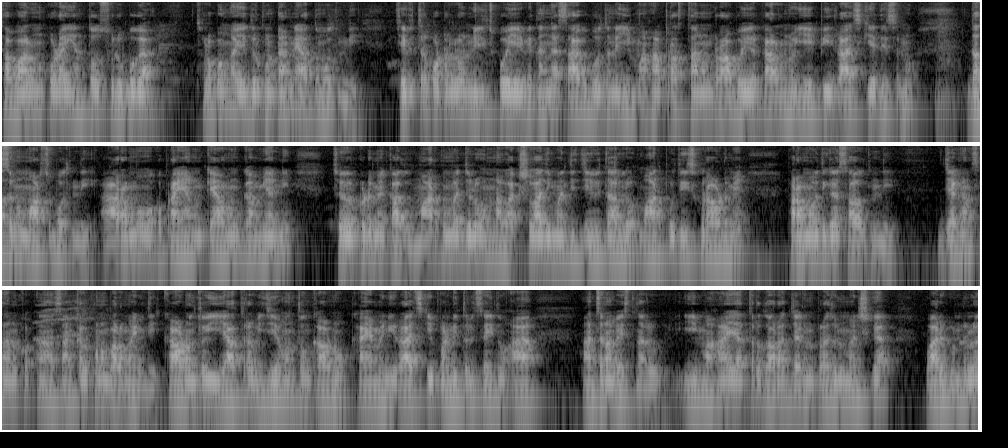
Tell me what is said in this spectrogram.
సవాళ్ళను కూడా ఎంతో సులువుగా సులభంగా ఎదుర్కొంటారని అర్థమవుతుంది. చరిత్ర పుటల్లో నిలిచిపోయే విధంగా సాగబోతున్న ఈ మహా ప్రస్థానం రాబోయే కాలంలో ఏపీ రాజకీయ దిశను దశను మార్చబోతుంది. ఆరంభం ఒక ప్రయాణం కేవలం గమ్యాన్ని చేరుకోవడమే కాదు మార్గం మధ్యలో ఉన్న లక్షలాది మంది జీవితాల్లో మార్పు తీసుకురావడమే పరమావధిగా సాగుతుంది. జగన్ సంక సంకల్పన బలమైనది కావడంతో ఈ యాత్ర విజయవంతం కావడం ఖాయమని రాజకీయ పండితులు సైతం అంచనా వేస్తున్నారు. ఈ మహాయాత్ర ద్వారా జగన్ ప్రజలు మనిషిగా వారి గుండెలో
